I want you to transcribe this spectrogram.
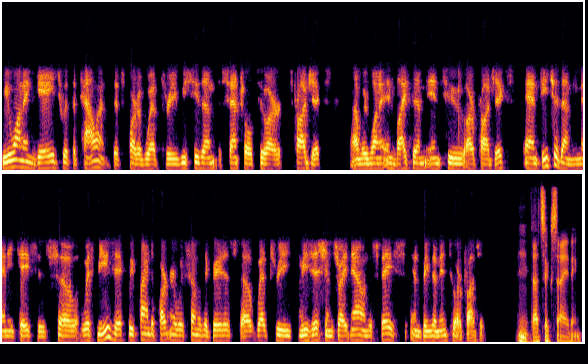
we want to engage with the talent that's part of Web3. We see them essential to our projects um, we want to invite them into our projects and feature them in many cases. So with music, we plan to partner with some of the greatest uh, Web3 musicians right now in the space and bring them into our project. Mm, that's exciting.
